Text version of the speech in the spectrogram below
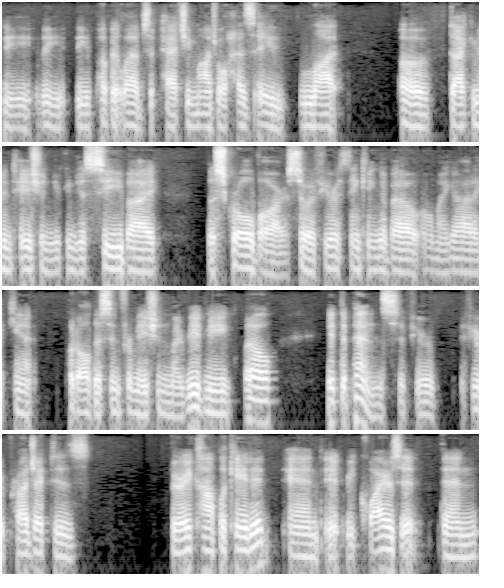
The, the, the Puppet Labs Apache module has a lot of documentation you can just see by the scroll bar. So if you're thinking about, oh my God, I can't put all this information in my README, well, it depends. If your if your project is very complicated and it requires it, then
